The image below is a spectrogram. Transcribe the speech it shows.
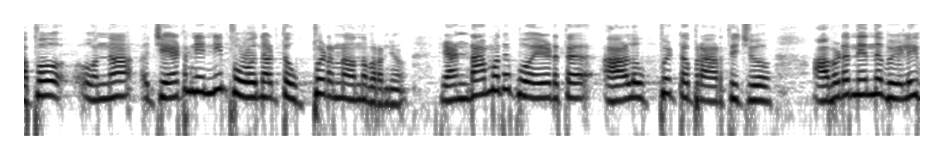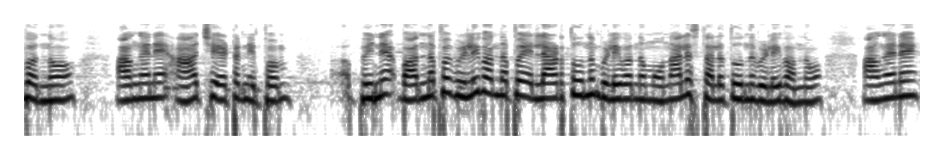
അപ്പോൾ ഒന്ന് ചേട്ടൻ ഇനിയും പോകുന്നിടത്ത് ഉപ്പിടണമെന്ന് പറഞ്ഞു. രണ്ടാമത് പോയെടുത്ത് ആൾ ഉപ്പിട്ട് പ്രാർത്ഥിച്ചു. അവിടെ നിന്ന് വിളി വന്നു. അങ്ങനെ ആ ചേട്ടൻ ഇപ്പം പിന്നെ വന്നപ്പോൾ വിളി വന്നപ്പോൾ എല്ലായിടത്തു നിന്നും വിളി വന്നു. മൂന്നാൽ സ്ഥലത്തു നിന്ന് വിളി വന്നു. അങ്ങനെ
